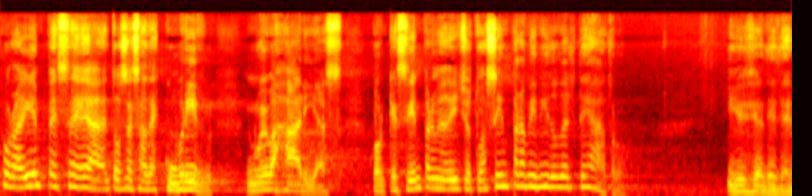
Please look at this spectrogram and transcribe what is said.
por ahí empecé a, entonces a descubrir nuevas áreas, porque siempre me ha dicho, tú siempre has vivido del teatro. Y yo decía, desde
